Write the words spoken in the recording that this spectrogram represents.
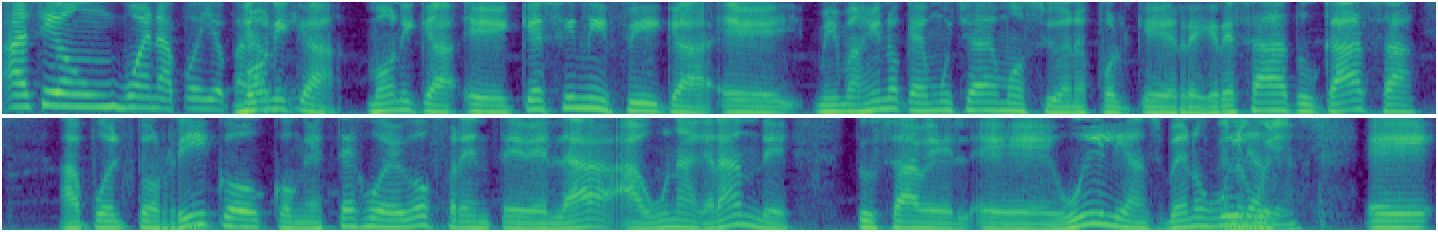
ha sido un buen apoyo para mí. Mónica, Mónica, eh, ¿qué significa? Eh, me imagino que hay muchas emociones porque regresas a tu casa a Puerto Rico con este juego frente, ¿verdad? A una grande, tú sabes, eh, Williams, Venus Venus Williams, Williams. eh,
